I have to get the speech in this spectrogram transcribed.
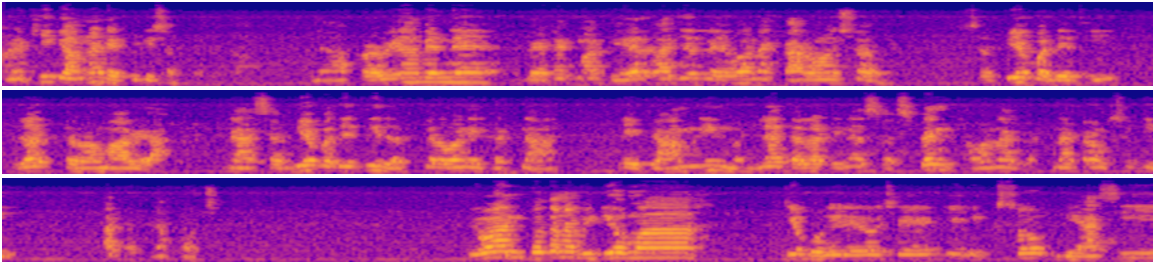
અણખી ગામના ડેપ્યુટી સભ્ય હતા. અને આ પ્રવીણાબેનને બેઠકમાં ગેરહાજર રહેવાના કારણોસર સભ્ય પદેથી રદ કરવામાં આવ્યા. અને આ સભ્ય પદેથી રદ કરવાની ઘટના એ ગામની મહિલા તલાટીના સસ્પેન્ડ થવાના ઘટનાક્રમ સુધી આ ઘટના પહોંચી. યુવાન પોતાના વિડીયોમાં જે બોલી રહ્યો છે કે એકસો બ્યાસી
